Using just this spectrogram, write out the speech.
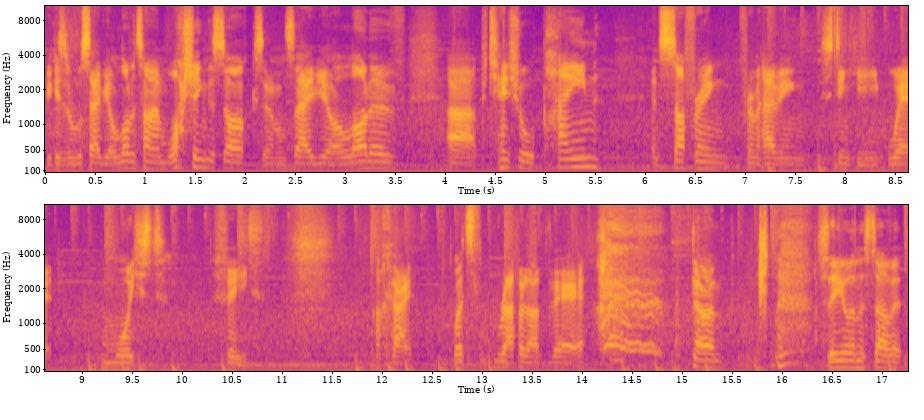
because it will save you a lot of time washing the socks and it'll save you a lot of uh, potential pain and suffering from having stinky, wet, moist feet. Okay, let's wrap it up there. Done. See you on the summit.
